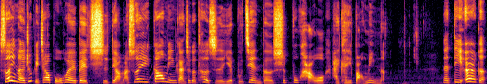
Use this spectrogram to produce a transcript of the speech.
所以呢就比较不会被吃掉嘛，所以高敏感这个特质也不见得是不好哦，还可以保命呢。那第二个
